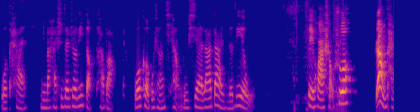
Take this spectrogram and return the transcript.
我看你们还是在这里等他吧。我可不想抢露西艾拉大人的猎物。废话少说，让开！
